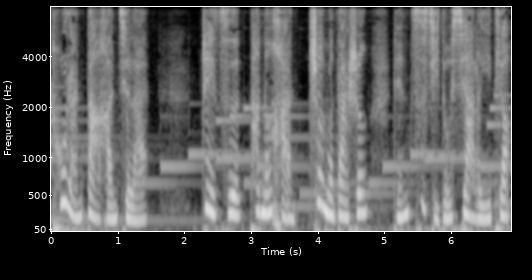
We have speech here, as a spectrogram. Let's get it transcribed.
突然大喊起来，这次她能喊这么大声，连自己都吓了一跳。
